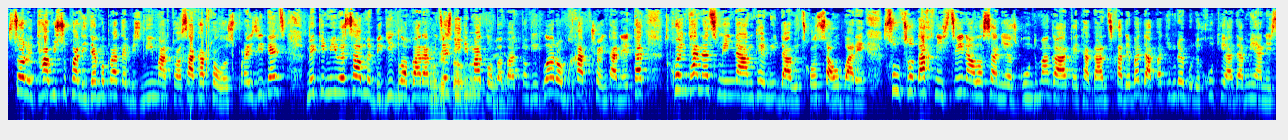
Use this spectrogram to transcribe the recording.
სწორედ თავისუფალი დემოკრატების მიმართვა საქართველოს პრეზიდენტს. მე კი მივესალმები გიგლა ბარამიძეს დიდი მადლობა ბატონო გიგლა რომ ხარ ჩვენთან ერთად. თქვენთანაც მინდა ამ თემით დავიწყო საუბარი სულ ცოტა ხნის წინ ალასანიას გუნდმა გააკეთა განცხადება დაპატიმრებული ხუთი ადამიანის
